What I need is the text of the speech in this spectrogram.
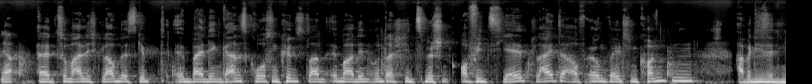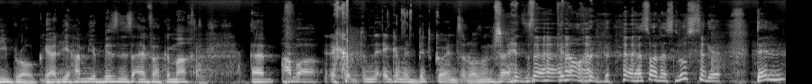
Ja. Äh, zumal ich glaube, es gibt äh, bei den ganz großen Künstlern immer den Unterschied zwischen offiziell pleite auf irgendwelchen Konten, aber die sind nie broke. Ja, die haben ihr Business einfach gemacht. Ähm, aber Er kommt um eine Ecke mit Bitcoins oder so ein Scheiß. genau, das war das Lustige, denn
